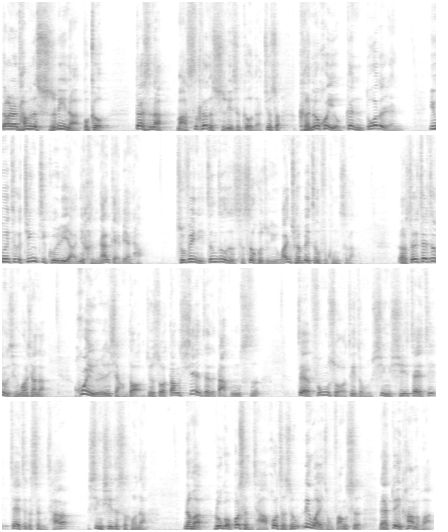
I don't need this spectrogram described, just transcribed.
当然他们的实力呢不够，但是呢，马斯克的实力是够的，就是说可能会有更多的人。因为这个经济规律啊，你很难改变它，除非你真正的是社会主义完全被政府控制了，呃，所以在这种情况下呢，会有人想到，就是说，当现在的大公司在封锁这种信息，在这在这个审查信息的时候呢，那么如果不审查，或者是用另外一种方式来对抗的话，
